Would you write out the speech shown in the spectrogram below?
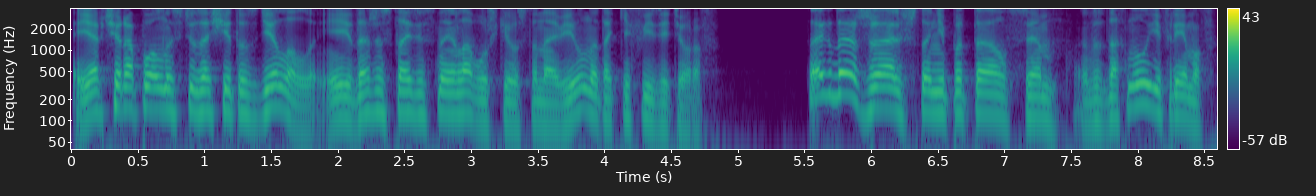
Я вчера полностью защиту сделал и даже стазисные ловушки установил на таких визитеров. Тогда жаль, что не пытался, вздохнул Ефремов.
